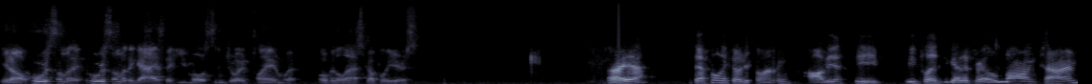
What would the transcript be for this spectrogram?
you know, who are some of the, who are some of the guys that you most enjoyed playing with over the last couple of years? Oh uh, yeah, definitely Cody Fleming. Obviously, we played together for a long time,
